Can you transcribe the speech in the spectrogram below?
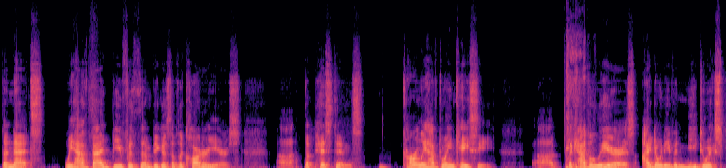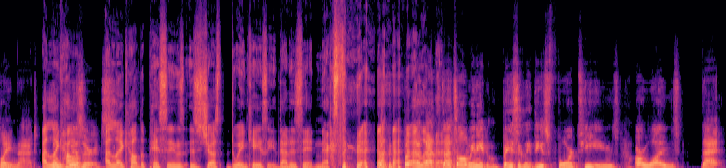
The Nets, we have bad beef with them because of the Carter years. Uh, the Pistons currently have Dwane Casey. Uh, the Cavaliers, I don't even need to explain that. I like the how Wizards. I like how the Pistons is just Dwane Casey. That is it. Next, but like that's that. that's all we need. Basically, these four teams are ones that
